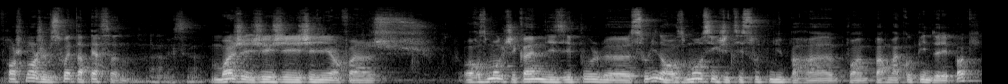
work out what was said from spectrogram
franchement, je le souhaite à personne. Moi, j'ai, enfin, heureusement que j'ai quand même les épaules euh, solides. Heureusement aussi que j'étais soutenu par, euh, par, ma copine de l'époque.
